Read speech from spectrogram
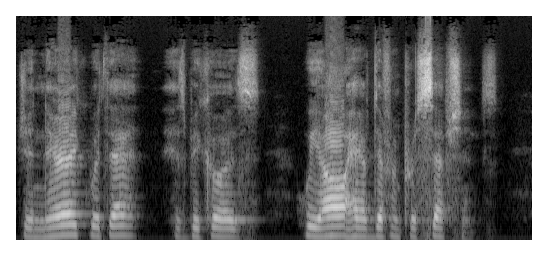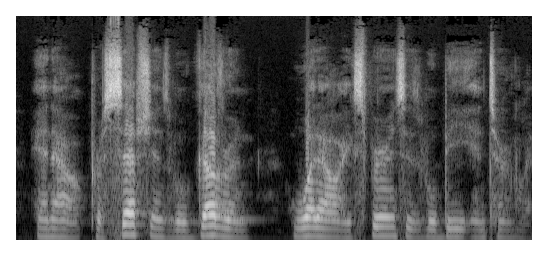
generic with that is because we all have different perceptions, and our perceptions will govern what our experiences will be internally.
